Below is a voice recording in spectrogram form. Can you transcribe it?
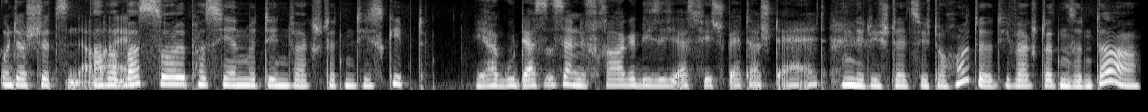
unterstützen dabei. Aber was soll passieren mit den Werkstätten, die es gibt? Ja gut, das ist ja eine Frage, die sich erst viel später stellt. Nee, die stellt sich doch heute. Die Werkstätten sind da.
